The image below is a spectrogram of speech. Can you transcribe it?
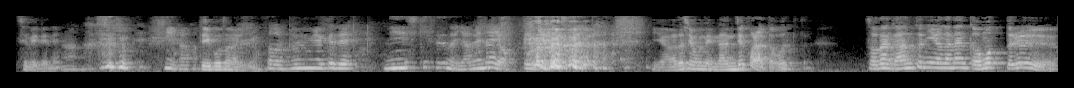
攻めでね、っていうことなんよ。その文脈で認識するのやめなよっていう。いや私もねなんじゃこらと思ってた、そうなんかアントニオがなんか思ってる、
